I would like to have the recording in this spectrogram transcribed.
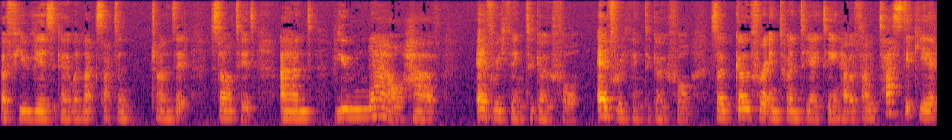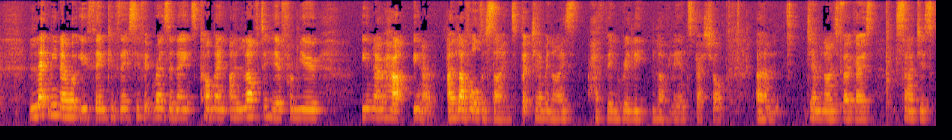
a few years ago when that Saturn transit started and you now have everything to go for everything to go for. So go for it in 2018. Have a fantastic year. Let me know what you think of this. If it resonates, comment. I love to hear from you. You know how, you know, I love all the signs, but Geminis have been really lovely and special. Um, Geminis, Virgos, Sages,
